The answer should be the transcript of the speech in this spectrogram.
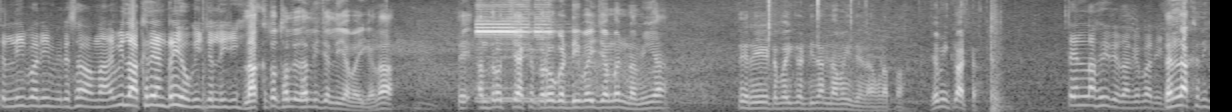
ਚੱਲੀ ਭਾਜੀ ਮੇਰੇ ਹਿਸਾਬ ਨਾਲ ਇਹ ਵੀ ਲੱਖ ਦੇ ਅੰਡਰ ਹੀ ਹੋ ਗਈ ਚੱਲੀ ਜੀ। ਲੱਖ ਤੋਂ ਥੱਲੇ ਥੱਲੇ ਚੱਲੀ ਆ ਬਾਈ ਕਹਿੰਦਾ। ਤੇ ਅੰਦਰੋਂ ਚੈੱਕ ਕਰੋ ਗੱਡੀ ਬਾਈ ਜਮਨ ਨਵੀਂ ਆ। ਤੇ ਰੇਟ ਬਾਈ ਗੱਡੀ ਦਾ ਨਵਾਂ ਹੀ ਦੇਣਾ ਹੁਣ ਆਪਾਂ। ਜਮੀ ਘੱਟ। 3 ਲੱਖ ਦੀ ਦੇ ਦਾਂਗੇ ਭਾਜੀ। 3 ਲੱਖ ਦੀ?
